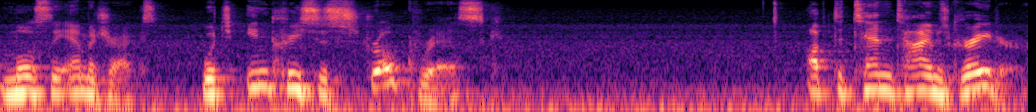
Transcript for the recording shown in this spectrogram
mostly Imitrex, which increases stroke risk up to 10 times greater.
